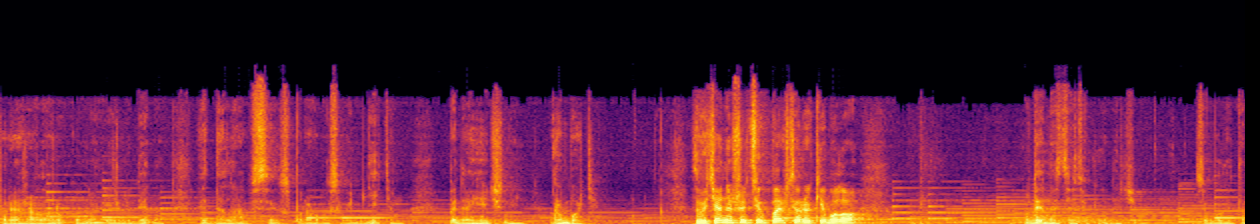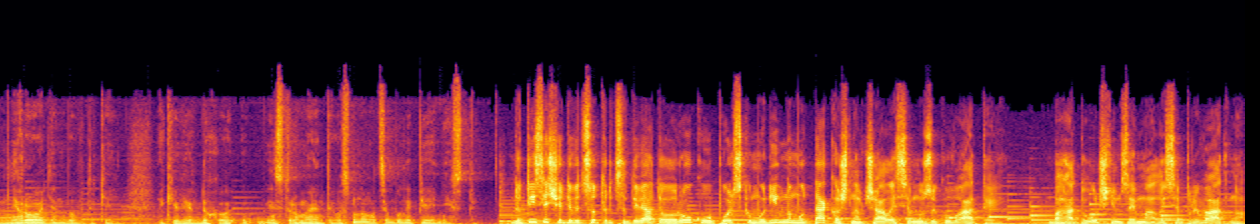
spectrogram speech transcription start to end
переграла руку, ну і людина віддала всю справу своїм дітям в педагогічній роботі. Звичайно, що ці в перші роки було 11 викладачів. Це були там Ніродін був такий, який вів духові інструменти. В основному це були піаністи. До 1939 року у польському рівному також навчалися музикувати. Багато учнів займалися приватно.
